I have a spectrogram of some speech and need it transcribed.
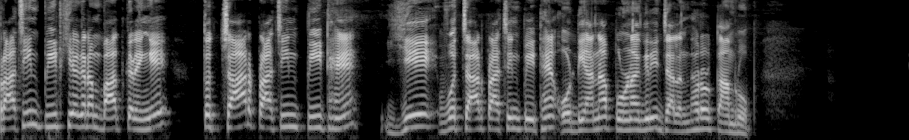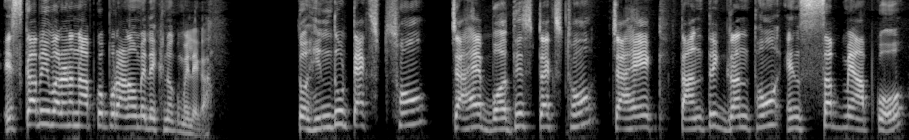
प्राचीन पीठ की अगर हम बात करेंगे तो चार प्राचीन पीठ हैं। ये, वो चार प्राचीन पीठ हैं, ओडियाना, पूर्णागिरी, जालंधर और कामरूप। इसका भी वर्णन आपको पुराणों में देखने को मिलेगा। तो हिंदू टेक्स्ट हो, चाहे बौद्धिस्ट टेक्स्ट हो, चाहे तांत्रिक ग्रंथ हो, इन सब में आपको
